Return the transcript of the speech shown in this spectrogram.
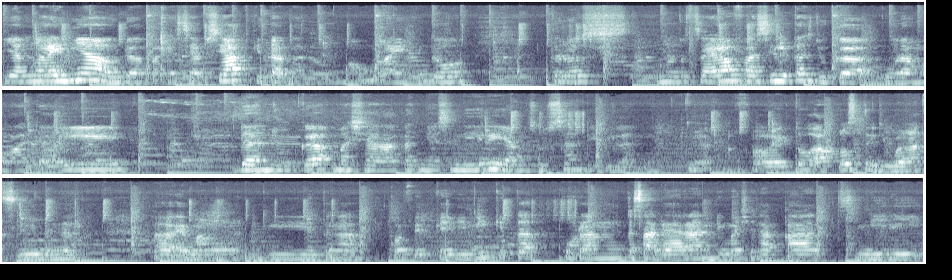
yang lainnya udah pada siap-siap kita baru mau mulai gitu terus menurut saya fasilitas juga kurang memadai dan juga masyarakatnya sendiri yang susah dibilangnya Ya, kalau itu aku setuju banget sih bener. Eh, emang di tengah COVID kayak gini kita kurang kesadaran di masyarakat sendiri.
